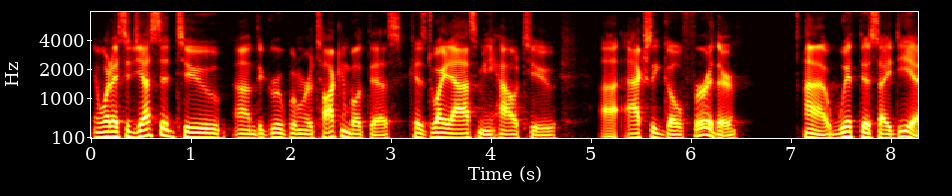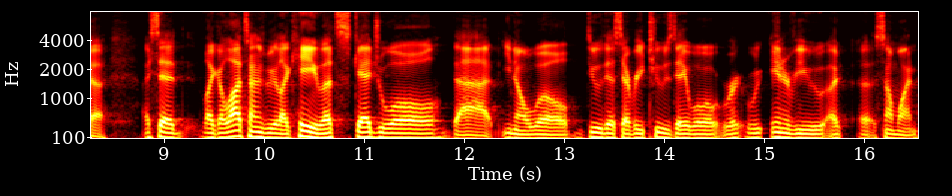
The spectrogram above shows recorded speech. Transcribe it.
And what I suggested to um, the group when we were talking about this, because Dwight asked me how to uh, actually go further uh, with this idea. I said, like a lot of times we were like, hey, let's schedule that. You know, we'll do this every Tuesday. We'll re- interview a, a, someone,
